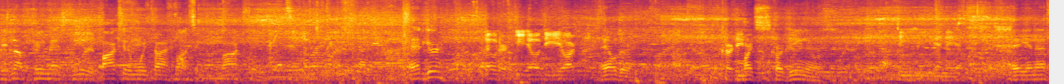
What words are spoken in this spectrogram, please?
He's not pre-matched either. Boxing and Muay Thai. Boxing. Boxing. Edgar? Elder. E-L-D-E-R. Elder. Cardenas. March Cardenas. D-E-N-A-S. A-N-S?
